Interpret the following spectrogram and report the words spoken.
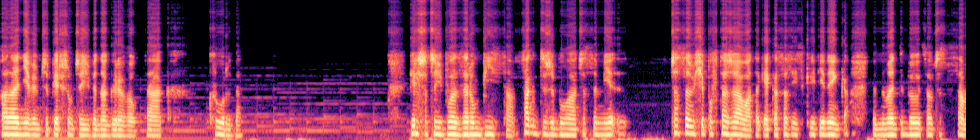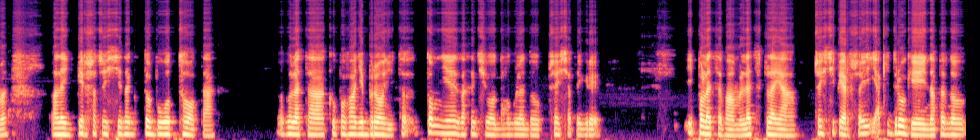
Ale nie wiem, czy pierwszą część by nagrywał. Tak. Kurde. Pierwsza część była zarąbista. Fakt, że była czasem je... czasem się powtarzała, tak jak Assassin's Creed 1. Pewne momenty były cały czas te same. Ale pierwsza część jednak to było to, tak. W ogóle ta kupowanie broni, to, to mnie zachęciło w ogóle do przejścia tej gry. I polecę wam let's playa części pierwszej, jak i drugiej na pewno,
